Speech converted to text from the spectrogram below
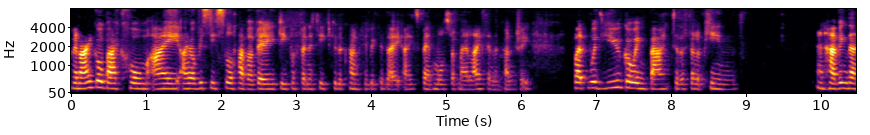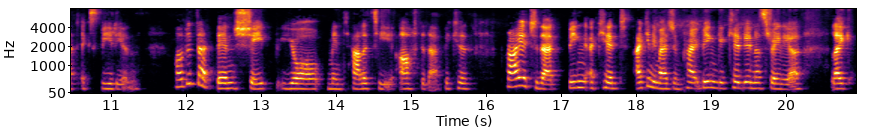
when I go back home, I, I obviously still have a very deep affinity to the country because I, I spent most of my life in the country. But with you going back to the Philippines and having that experience, how did that then shape your mentality after that? Because prior to that, being a kid, I can imagine prior, being a kid in Australia, like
